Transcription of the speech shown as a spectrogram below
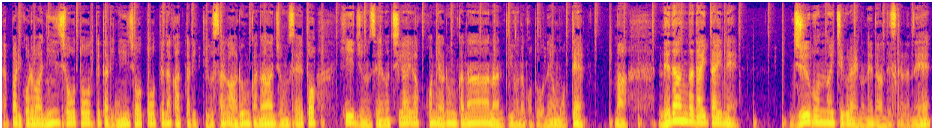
やっぱりこれは認証通ってたり認証通ってなかったりっていう差があるんかな、純正と非純正の違いがここにあるんかな、なんていうふうなことをね、思って、まあ、値段がだいたいね、10分の1ぐらいの値段ですからね。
